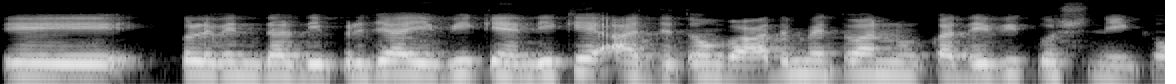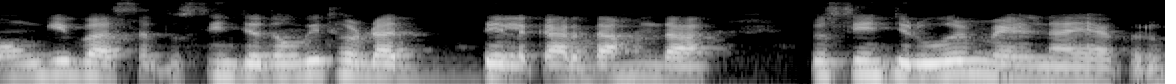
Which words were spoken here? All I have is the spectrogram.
ਤੇ ਕੁਲਵਿੰਦਰ ਦੀ ਭਰਜਾਈ ਵੀ ਕਹਿੰਦੀ ਕਿ ਅੱਜ ਤੋਂ ਬਾਅਦ ਮੈਂ ਤੁਹਾਨੂੰ ਕਦੇ ਵੀ ਕੁਝ ਨਹੀਂ ਕਹੂੰਗੀ, ਬਸ ਤੁਸੀਂ ਜਦੋਂ ਵੀ ਤੁਹਾਡਾ ਦਿਲ ਕਰਦਾ ਹੁੰਦਾ, ਤੁਸੀਂ ਜ਼ਰੂਰ ਮਿਲਣ ਆਇਆ ਕਰੋ।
